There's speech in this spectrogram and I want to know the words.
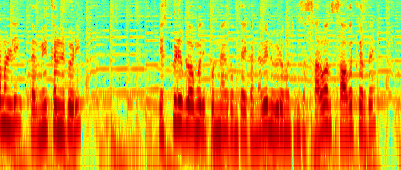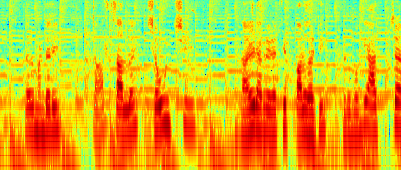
म्हणली तर मी सनील पेढी. एस पी डी ब्लॉगमध्ये पुन्हा एकदा तुमच्या एका नवीन व्हिडिओमध्ये तुमचं सर्वांचं स्वागत करते तर मंडळी आज चाललो आहे शेवणची जाळी टाकलेली आहे तीच तर बघूया आजच्या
